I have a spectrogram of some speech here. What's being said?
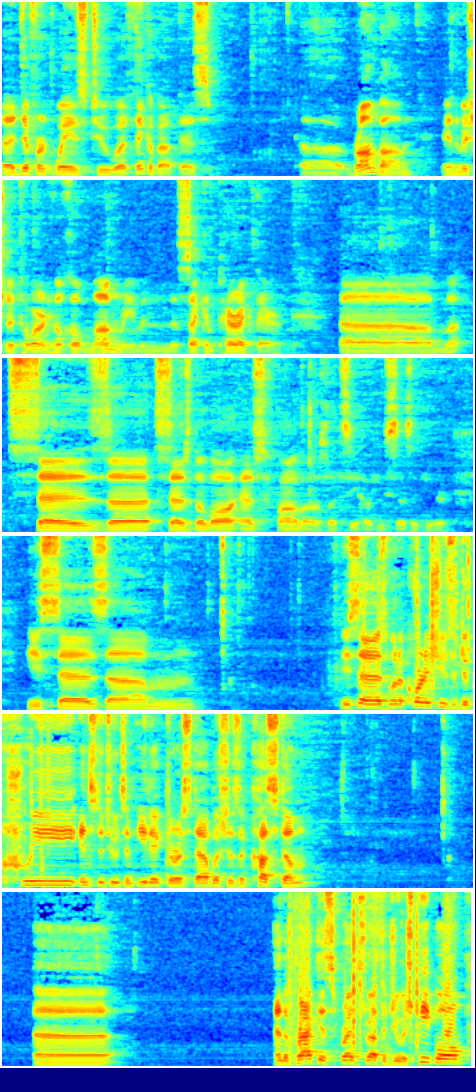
uh, different ways to uh, think about this. Uh, Rambam in the Mishnah Torah and Hilchot Mamrim in the second parak there um, says uh, says the law as follows. Let's see how he says it here. He says. Um, he says, when a court issues a decree, institutes an edict, or establishes a custom, uh, and the practice spreads throughout the Jewish people,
